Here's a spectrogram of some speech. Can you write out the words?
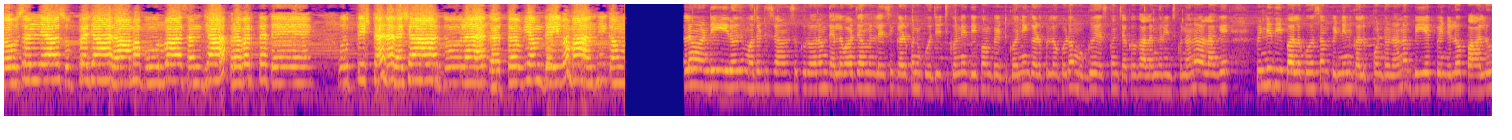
కౌసల్యా సుప్రజా రామ పూర్వా సంధ్యా ప్రవర్తతే. ఉత్తిష్ట నరశార్దూల కర్తవ్యం దైవమాన్నికం. హలో అండి ఈరోజు మొదటి శ్రావణ శుక్రవారం తెల్లవారుజామున లేచి గడపను పూజించుకొని దీపం పెట్టుకొని గడపలో కూడా ముగ్గు వేసుకొని చక్కగా అలంకరించుకున్నాను. అలాగే పిండి దీపాల కోసం పిండిని కలుపుకుంటున్నాను. బియ్య పిండిలో పాలు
